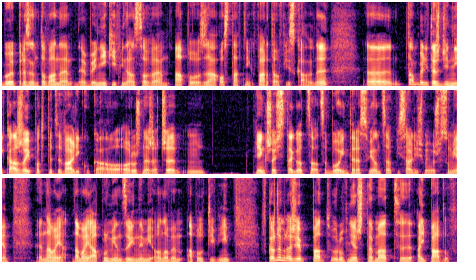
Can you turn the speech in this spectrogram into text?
były prezentowane wyniki finansowe Apple za ostatni kwartał fiskalny. E, tam byli też dziennikarze i podpytywali Cooka o, o różne rzeczy. Większość z tego, co, co było interesujące, opisaliśmy już w sumie na My, na My Apple, między innymi o nowym Apple TV. W każdym razie padł również temat e, iPadów.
